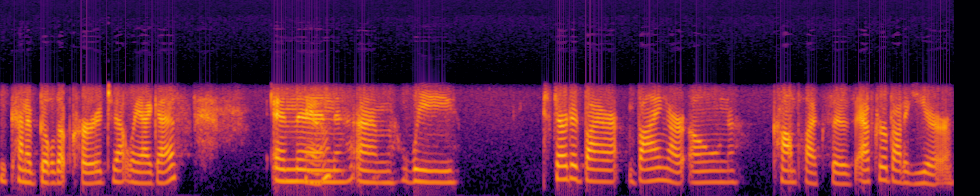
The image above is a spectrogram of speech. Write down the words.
and kind of build up courage that way, I guess. And then yeah. um, we started buy our, buying our own complexes after about a year.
